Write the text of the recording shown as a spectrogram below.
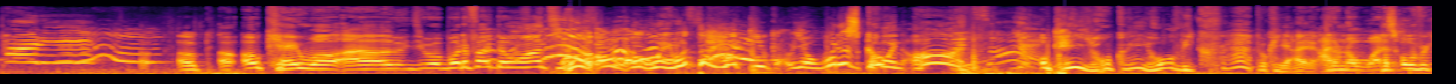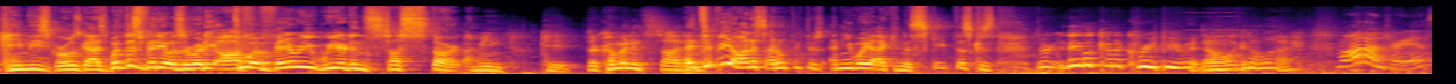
party. o- o- okay, well, uh, what if I don't want to? Oh, oh, oh, wait, what the heck, you? gu- Yo, what is going on? Inside. Okay, okay, holy crap. Okay, I, I don't know what has overcame these girls, guys, but this video is already off to a very weird and sus start. I mean, okay, they're coming inside. And to be honest, I don't think there's any way I can escape this because they look kind of creepy right now, I'm not gonna lie. Come on, Andreas.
